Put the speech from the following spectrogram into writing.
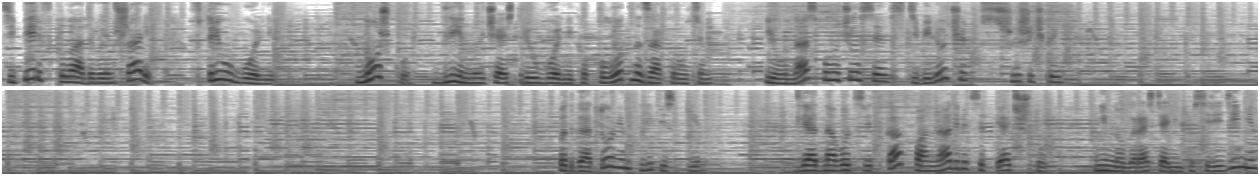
Теперь вкладываем шарик в треугольник. Ножку, длинную часть треугольника, плотно закрутим – и у нас получился стебелечек с шишечкой. Подготовим лепестки. Для одного цветка понадобится 5 штук. Немного растянем посередине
